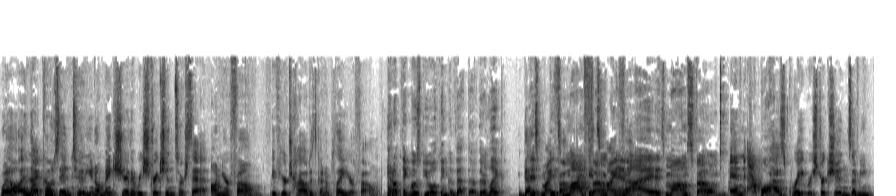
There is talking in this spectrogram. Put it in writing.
Well, and that goes into, you know, make sure the restrictions are set on your phone if your child is going to play your phone. I don't think most people think of that though. They're like That's "It- my it's phone. my phone. It's my and phone." I, it's mom's phone. And Apple has great restrictions. I mean,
